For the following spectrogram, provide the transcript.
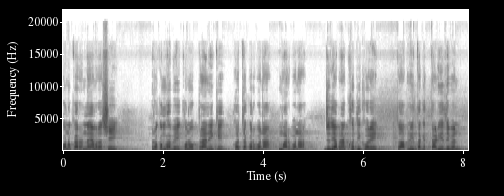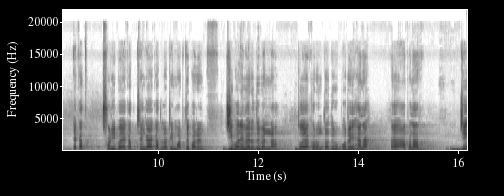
কোনো কারণে আমরা সেই রকমভাবে কোনো প্রাণীকে হত্যা করব না, মারব না। যদি আপনার ক্ষতি করে, তো আপনি তাকে তাড়িয়ে দেবেন একাত ছড়ি বা একাত ঠেঙ্গা একাত লাঠি মারতে পারেন। জীবনে মেরে দেবেন না, দয়া করুন তাদের উপরে হ্যাঁ না? আপনার যে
